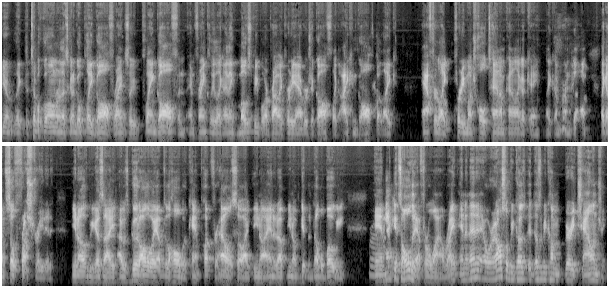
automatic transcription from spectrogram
you know, like the typical owner that's going to go play golf, right? So you're playing golf, and and frankly, like I think most people are probably pretty average at golf. Like I can golf, but like after like pretty much hole ten, I'm kind of like okay, like I'm, I'm, like I'm so frustrated, you know, because I I was good all the way up to the hole, but can't putt for hell. So I you know I ended up you know getting a double bogey. Right. And that gets old after a while, right? And then, it, or also because it doesn't become very challenging.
